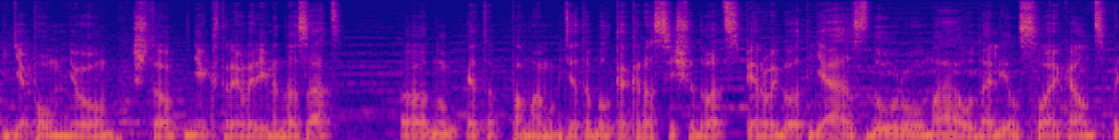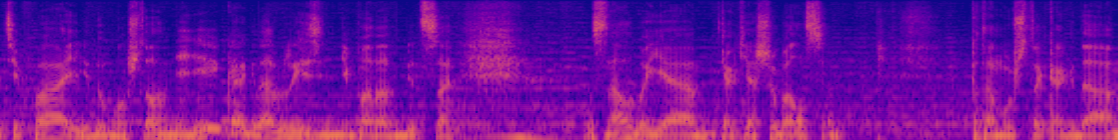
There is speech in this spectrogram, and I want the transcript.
Я помню, что некоторое время назад э, ну, это, по-моему, где-то был как раз еще 21 год, я с дуру ума удалил свой аккаунт Spotify и думал, что он мне никогда в жизни не понадобится. Знал бы я, как я ошибался. Потому что когда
